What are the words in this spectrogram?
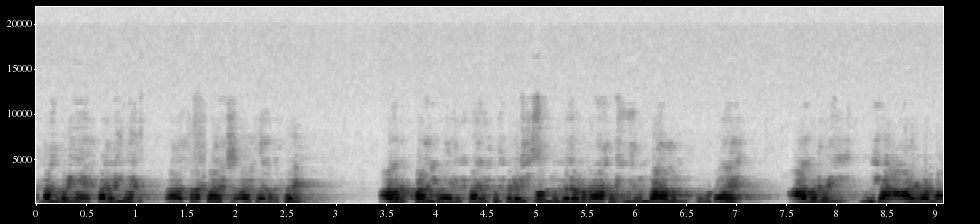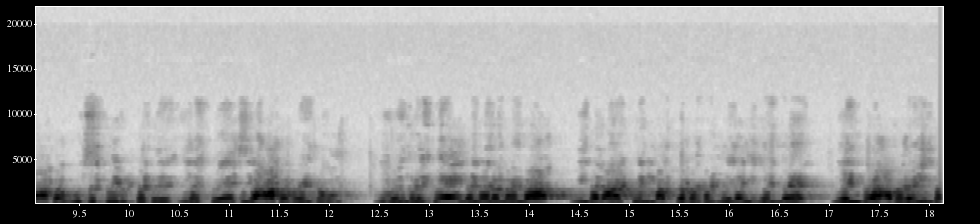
நம்முடைய கலைஞர் பிரகாஷ் ராஜ் அவர்கள் அவர் பல்வேறு கருத்துக்களை சொல்லுகிறவராக இருந்தாலும் கூட அவரை மிக ஆழமாக உசுப்பிவிட்டது இதை பேசி ஆக வேண்டும் இவங்களுக்கே இந்த நிலைமைனா இந்த நாட்டில் மற்றவர்கள் நிலை என்ன என்று அவரை இந்த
